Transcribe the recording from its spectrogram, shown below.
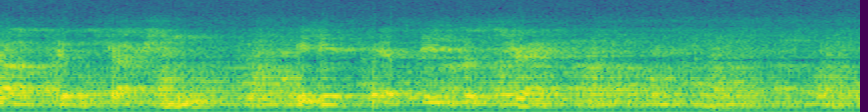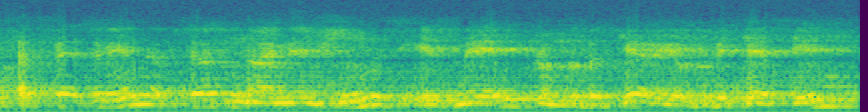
Aircraft construction, it is tested for strength. A specimen of certain dimensions is made from the material to be tested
